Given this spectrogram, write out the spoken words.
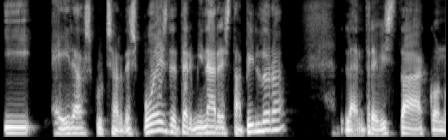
y, e ir a escuchar después de terminar esta píldora la entrevista con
